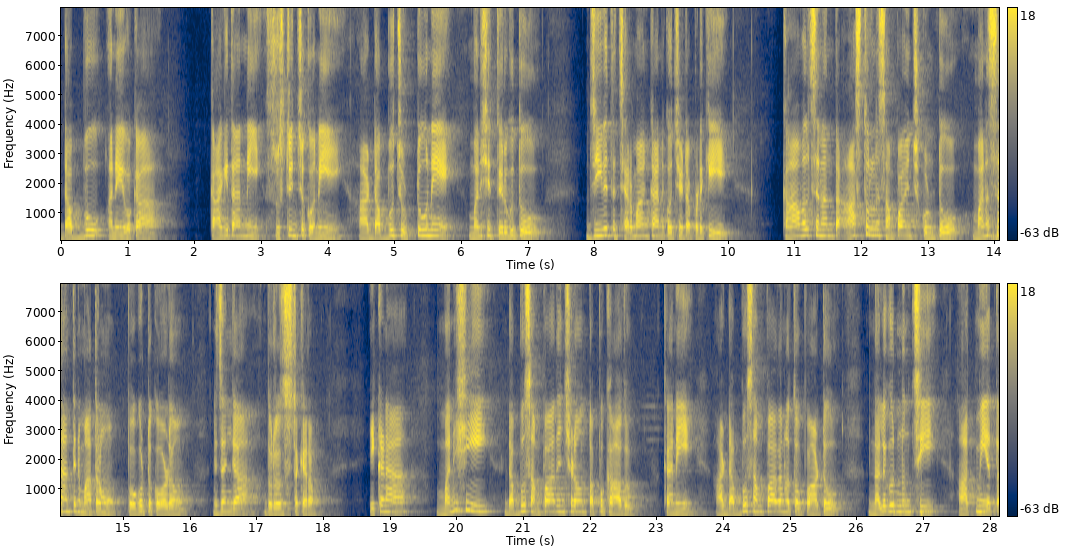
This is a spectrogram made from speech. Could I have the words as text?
డబ్బు అనే ఒక కాగితాన్ని సృష్టించుకొని ఆ డబ్బు చుట్టూనే మనిషి తిరుగుతూ జీవిత చర్మాంకానికి వచ్చేటప్పటికి కావలసినంత ఆస్తులను సంపాదించుకుంటూ మనశ్శాంతిని మాత్రం పోగొట్టుకోవడం నిజంగా దురదృష్టకరం. ఇక్కడ మనిషి డబ్బు సంపాదించడం తప్పు కాదు. కానీ ఆ డబ్బు సంపాదనతో పాటు నలుగురు నుంచి ఆత్మీయత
